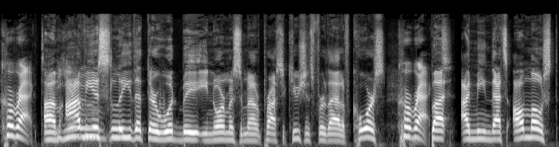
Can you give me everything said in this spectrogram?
Correct. um, You- obviously that there would be enormous amount of prosecutions for that, of course. Correct. But I mean, that's almost.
